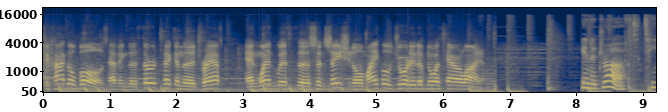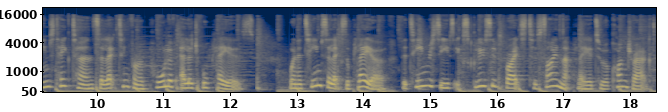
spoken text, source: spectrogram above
Chicago Bulls having the third pick in the draft and went with the sensational Michael Jordan of North Carolina. In a draft, teams take turns selecting from a pool of eligible players. When a team selects a player, the team receives exclusive rights to sign that player to a contract,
